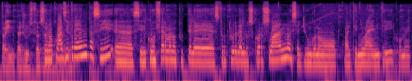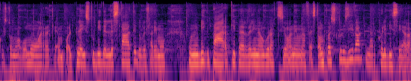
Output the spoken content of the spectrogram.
30, giusto? Sono quasi 30, sì, eh, si riconfermano tutte le strutture dello scorso anno e si aggiungono qualche new entry come questo nuovo More che è un po' il place to be dell'estate dove faremo un big party per l'inaugurazione, una festa un po' esclusiva mercoledì sera.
